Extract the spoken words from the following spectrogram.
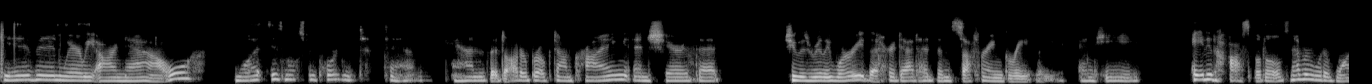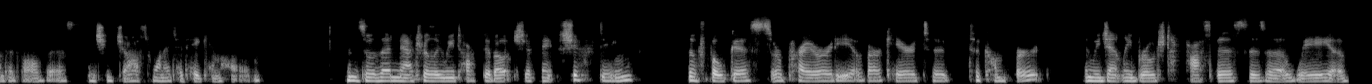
Given where we are now, what is most important to him? And the daughter broke down crying and shared that she was really worried that her dad had been suffering greatly and he hated hospitals, never would have wanted all this. And she just wanted to take him home. And so then naturally we talked about shifting, shifting the focus or priority of our care to, to comfort. And we gently broached hospice as a way of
